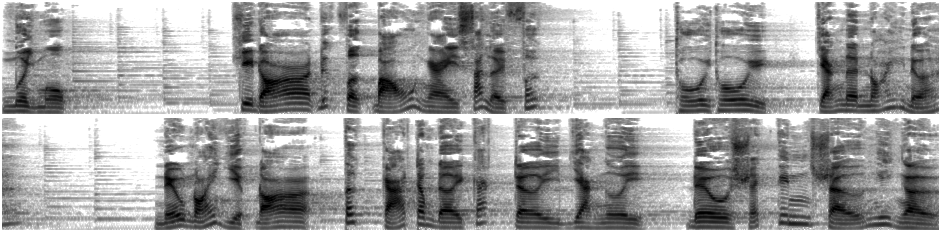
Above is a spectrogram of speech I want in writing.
11. Khi đó Đức Phật bảo Ngài xá lợi Phất Thôi thôi, chẳng nên nói nữa Nếu nói việc đó, tất cả trong đời các trời và người đều sẽ kinh sợ nghi ngờ.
